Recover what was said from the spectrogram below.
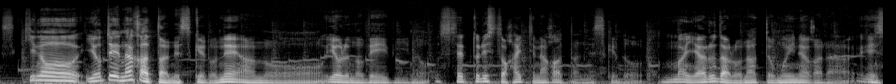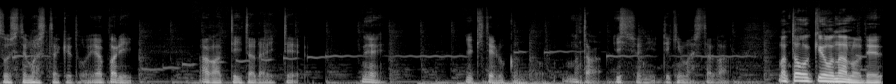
昨日予定なかったんですけどねあの夜のベイビーのセットリスト入ってなかったんですけどまあやるだろうなって思いながら演奏してましたけどやっぱり上がっていただいてねゆきてるくんとまた一緒にできましたが、まあ、東京なので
